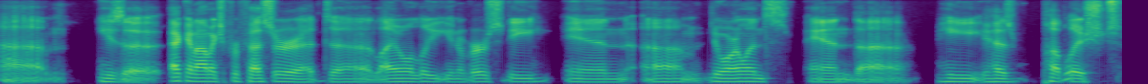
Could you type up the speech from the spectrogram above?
um, he's an economics professor at uh, Loyola University in um, New Orleans, and uh, he has published,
